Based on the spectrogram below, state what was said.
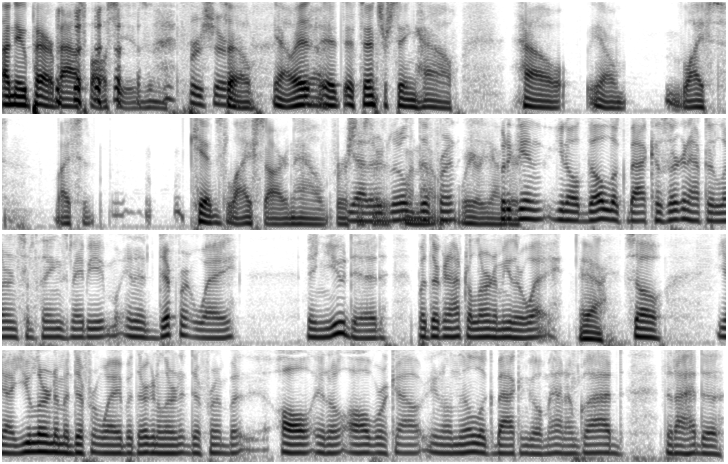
a new pair of basketball shoes. And For sure. so, you know, it, Yeah. it it's interesting how how you know life's life's kids' lives are now versus yeah, they're a little different. we were younger. But again, you know, they'll look back because they're going to have to learn some things maybe in a different way than you did, but they're going to have to learn them either way. yeah, So, yeah, you learn them a different way, but they're going to learn it different. But all it'll all work out, you know. And they'll look back and go, "Man, I'm glad that I had to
